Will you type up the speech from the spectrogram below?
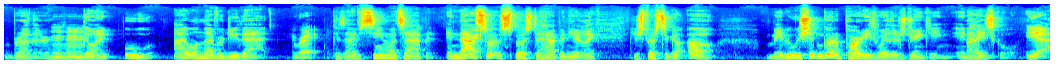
brother mm-hmm. going, "Ooh, I will never do that Right. because I've seen what's happened." And that's what was supposed to happen here. Like you're supposed to go, "Oh, maybe we shouldn't go to parties where there's drinking in high school." Yeah.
